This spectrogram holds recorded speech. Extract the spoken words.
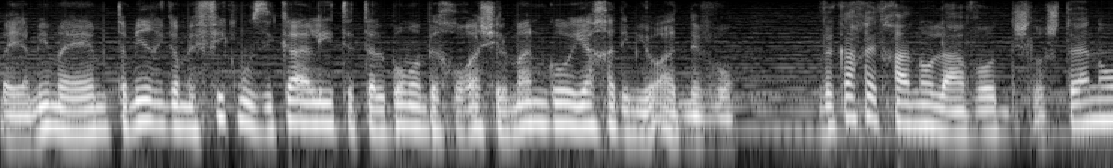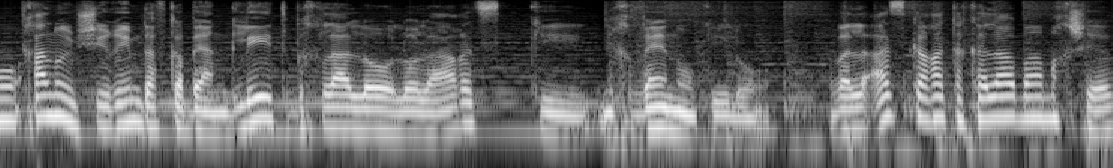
בימים ההם, תמיר גם הפיק מוזיקלית את אלבום הבכורה של מנגו יחד עם יועד נבו. וככה התחלנו לעבוד שלושתנו. התחלנו עם שירים דווקא באנגלית, בכלל לא, לא לארץ, כי נכוונו, כאילו. אבל אז קרה תקלה במחשב.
